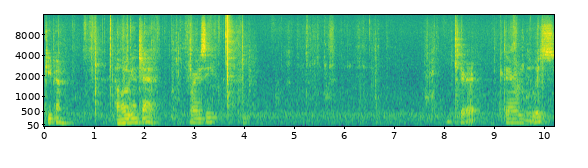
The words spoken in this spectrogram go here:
keep him. Hello again, Chad. Where is he? Darren, Darren Lewis.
